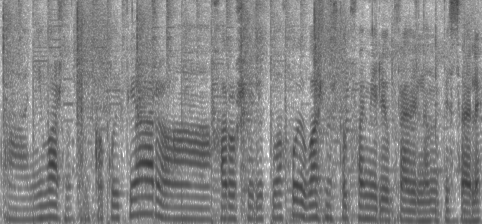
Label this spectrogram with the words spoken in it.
а, неважно там какой пиар, а, хороший или плохой, важно, чтобы фамилию правильно написали.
